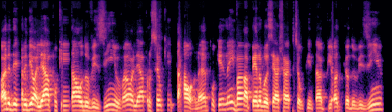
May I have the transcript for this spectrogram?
Pare de, pare de olhar para o quintal do vizinho, vai olhar para o seu quintal, né? Porque nem vale a pena você achar que o seu quintal é pior do que o do vizinho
